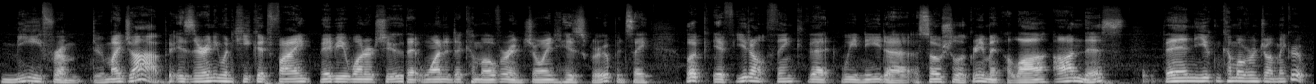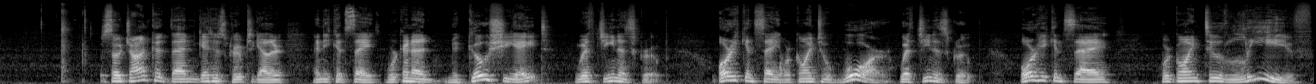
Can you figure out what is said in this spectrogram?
me from doing my job? Is there anyone he could find, maybe one or two, that wanted to come over and join his group and say, Look, if you don't think that we need a, a social agreement, a law on this, then you can come over and join my group. So John could then get his group together and he could say, We're going to negotiate with Gina's group. Or he can say, We're going to war with Gina's group. Or he can say, We're going to leave.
